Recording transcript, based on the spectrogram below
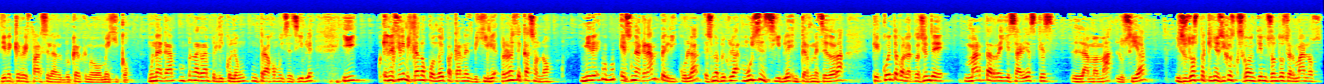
tiene que rifársela en Albuquerque, Nuevo México. Una gran, una gran película, un, un trabajo muy sensible. Y en el cine mexicano, cuando hay para carne es vigilia, pero en este caso no. Mire, es una gran película, es una película muy sensible, enternecedora, que cuenta con la actuación de Marta Reyes Arias, que es la mamá, Lucía, y sus dos pequeños hijos, que según entiendo son dos hermanos.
